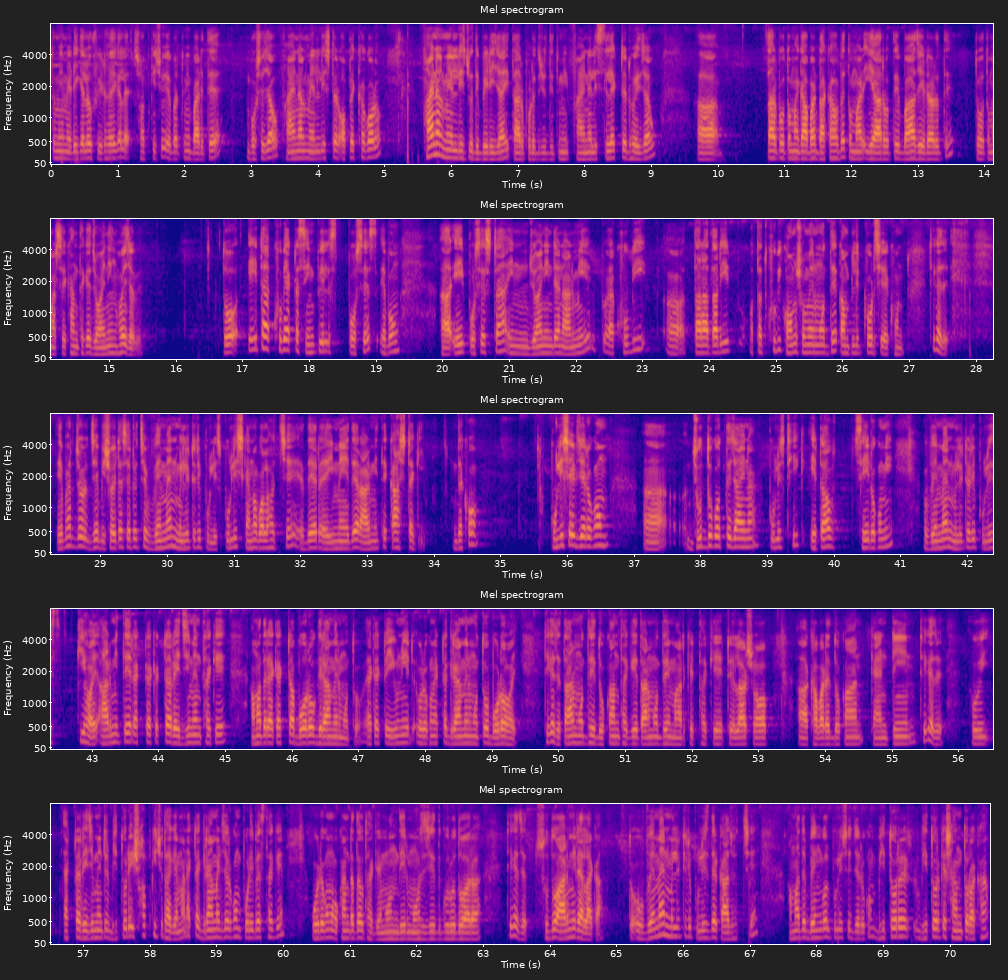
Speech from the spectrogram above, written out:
তুমি মেডিকেলেও ফিট হয়ে গেলে সব কিছু এবার তুমি বাড়িতে বসে যাও ফাইনাল মেল লিস্টের অপেক্ষা করো। ফাইনাল মেল লিস্ট যদি বেরিয়ে যায়, তারপরে যদি তুমি ফাইনালি সিলেক্টেড হয়ে যাও তারপর তোমাকে আবার ডাকা হবে তোমার ইয়ারোতে বা জেডারোতে তো তোমার সেখান থেকে জয়েনিং হয়ে যাবে। তো এটা খুবই একটা সিম্পল প্রসেস এবং এই প্রসেসটা ইন জয়েন ইন্ডিয়ান আর্মি খুবই তাড়াতাড়ি অর্থাৎ খুবই কম সময়ের মধ্যে কমপ্লিট করছে এখন, ঠিক আছে? এবার যে- বিষয়টা সেটা হচ্ছে উইমেন মিলিটারি পুলিশ পুলিশ কেন বলা হচ্ছে? এদের, এই মেয়েদের আর্মিতে কাজটা কি? দেখো, পুলিশের যেরকম যুদ্ধ করতে যায় না, পুলিশ ঠিক এটাও সেই রকমই। উইমেন মিলিটারি পুলিশ কি হয়? আর্মিতে একটা এক একটা রেজিমেন্ট থাকে, আমাদের এক একটা বড় গ্রামের মতো, এক একটা ইউনিট ওরকম একটা গ্রামের মতো বড় হয়, ঠিক আছে? তার মধ্যে দোকান থাকে, তার মধ্যে মার্কেট থাকে টেলার শপ খাবারের দোকান ক্যান্টিন ঠিক আছে? ওই একটা রেজিমেন্টের ভিতরেই সব কিছু থাকে। মানে একটা গ্রামের যেরকম পরিবেশ থাকে ওই রকম ওখানটাতেও থাকে। মন্দির, মসজিদ, গুরুদুয়ারা, ঠিক আছে? শুধু আর্মির এলাকা। তো ওয়েম্যান মিলিটারি পুলিশদের কাজ হচ্ছে আমাদের বেঙ্গল পুলিশের যেরকম ভিতরের, ভিতরকে শান্ত রাখা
